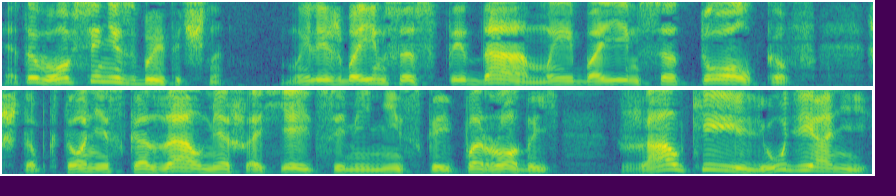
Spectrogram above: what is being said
Это вовсе не сбыточно. Мы лишь боимся стыда, мы боимся толков» чтоб кто не сказал меж ахейцами низкой породой, Жалкие люди они,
